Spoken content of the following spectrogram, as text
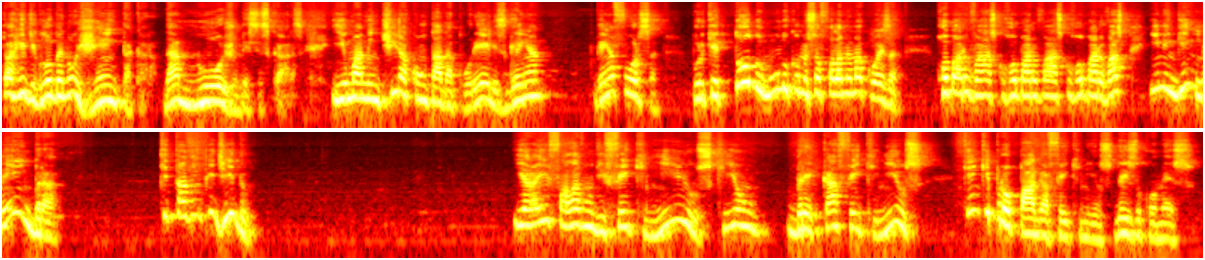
Então a Rede Globo é nojenta, cara, dá nojo desses caras. E uma mentira contada por eles ganha, ganha força, porque todo mundo começou a falar a mesma coisa. Roubaram o Vasco, roubaram o Vasco, roubaram o Vasco, e ninguém lembra que estava impedido. E aí falavam de fake news, que iam brecar fake news. Quem que propaga fake news desde o começo?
